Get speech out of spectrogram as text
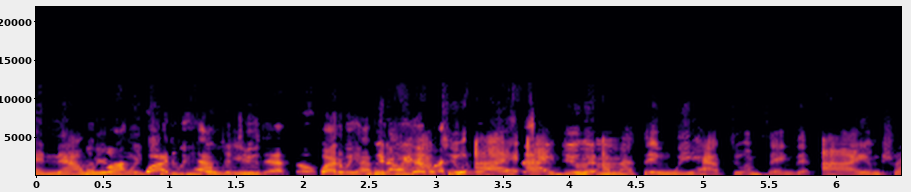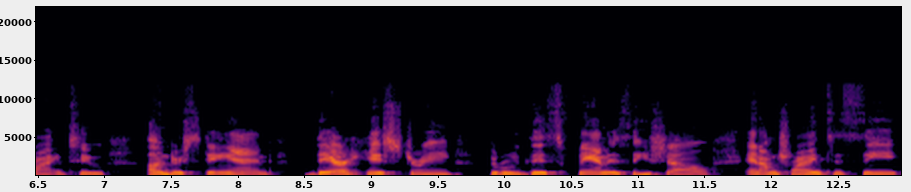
and now but we're why, going why do we have to you. do that though why do we have we to don't do have to i i do it i'm not saying we have to i'm saying that i am trying to understand their history through this fantasy show and i'm trying to see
